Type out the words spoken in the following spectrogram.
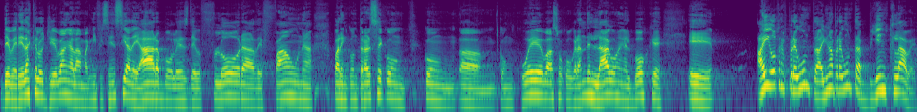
de, veredas que los llevan a la magnificencia de árboles, de flora, de fauna, para encontrarse con, con, um, con cuevas o con grandes lagos en el bosque. Eh, hay otras preguntas, hay una pregunta bien clave.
